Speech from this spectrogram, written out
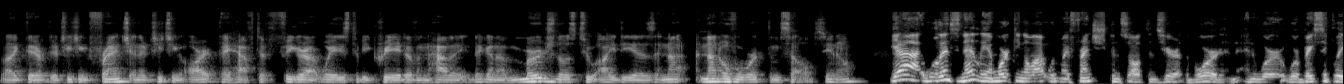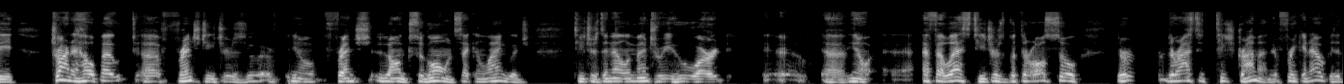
like they're they're teaching French and they're teaching art. They have to figure out ways to be creative and how they they're going to merge those two ideas and not not overwork themselves. You know. Yeah, well, incidentally, I'm working a lot with my French consultants here at the board, and, and we're we're basically trying to help out uh, French teachers who are, you know, French langue seconde, second language teachers in elementary who are, uh, uh you know, FLS teachers, but they're also they're they're asked to teach drama and they're freaking out because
